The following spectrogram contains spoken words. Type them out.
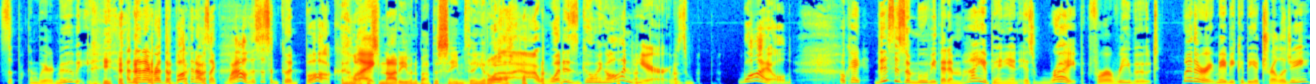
this is a fucking weird movie. And then I read the book and I was like, wow, this is a good book. Like, Like, it's not even about the same thing at all. uh, what is going on here? It was wild. Okay, this is a movie that, in my opinion, is ripe for a reboot. Whether it maybe could be a trilogy.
